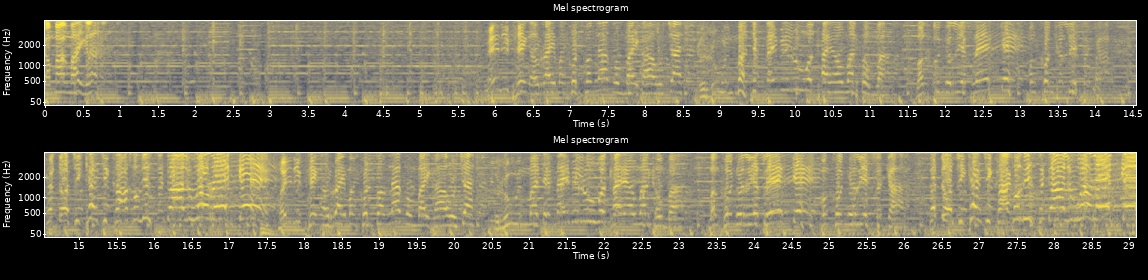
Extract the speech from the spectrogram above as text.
กำลังมาอีกแล้วเพลงอะไรบางคนฟังแล้วก็ไม่เข้าใจ รู้มันมาจากไหนไม่รู้ว่าใครเอามันเข้ามา บางคนก็เรียกเรเก้บางคนก็เรียกสกา กระโดดชิงแข้งชิงขาเขาเรียกสกาหรือว่าเรเก้เฮ้ยนี่เพลงอะไรบางคนฟังแล้วก็ไม่เข้าใจรู้มันมาจากไหนไม่รู้ว่าใครเอามันเข้ามาบางคนก็เรียกเรเก้บางคนก็เรียกสกากระโดดชิงแข้งชิงขาเขาเรียกสกาหรือว่าเรเก้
